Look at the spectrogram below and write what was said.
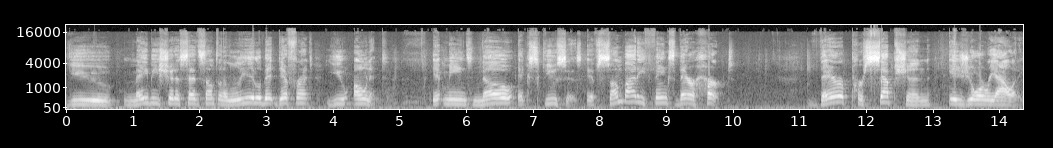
you maybe should have said something a little bit different, you own it. It means no excuses. If somebody thinks they're hurt, their perception is your reality.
